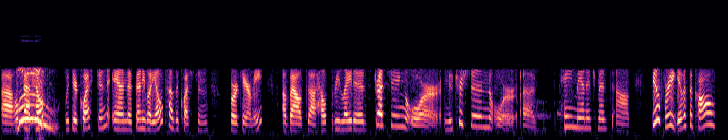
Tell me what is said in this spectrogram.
Uh, hope that helps with your question. And if anybody else has a question for Jeremy about uh, health-related stretching or nutrition or uh, pain management, uh, feel free. Give us a call.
